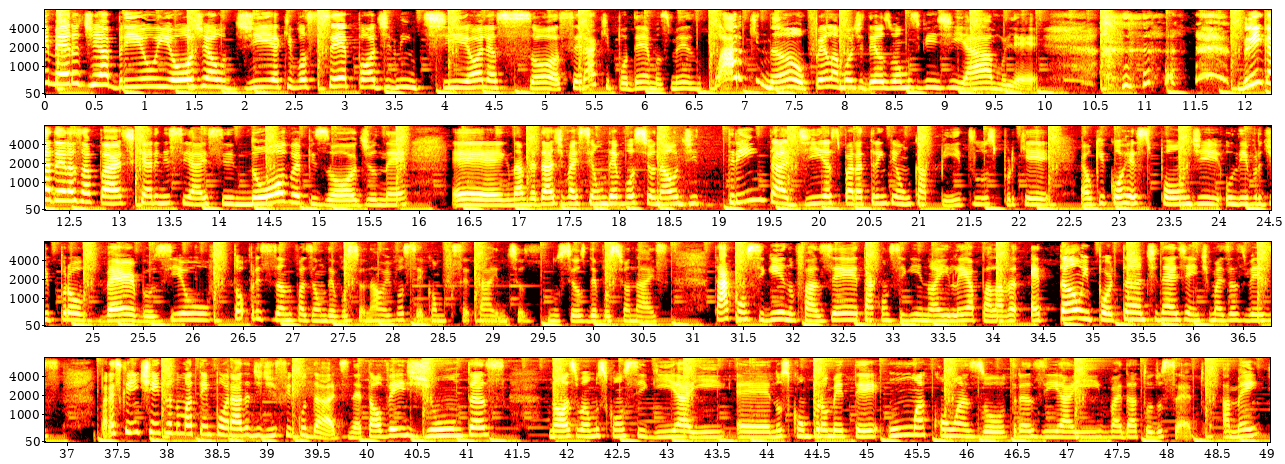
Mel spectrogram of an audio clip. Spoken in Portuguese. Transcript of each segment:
Primeiro de abril e hoje é o dia que você pode mentir. Olha só, será que podemos mesmo? Claro que não. Pelo amor de Deus, vamos vigiar, mulher. Brincadeiras à parte, quero iniciar esse novo episódio, né? É, na verdade, vai ser um devocional de 30 dias para 31 capítulos, porque é o que corresponde o livro de Provérbios. E eu tô precisando fazer um devocional. E você, como que você tá aí nos seus, nos seus devocionais? Tá conseguindo fazer? Tá conseguindo aí ler a palavra? É tão importante, né, gente? Mas às vezes parece que a gente entra numa temporada de dificuldades, né? Talvez juntas nós vamos conseguir aí é, nos comprometer uma com as outras e aí vai dar tudo certo. Amém?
